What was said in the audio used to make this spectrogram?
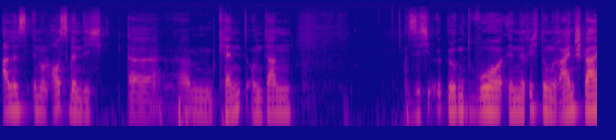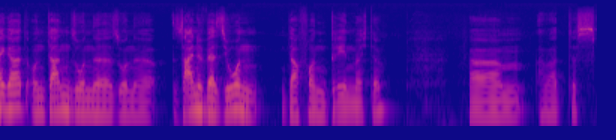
alles in- und auswendig äh, ähm, kennt und dann sich irgendwo in eine Richtung reinsteigert und dann so eine, so eine seine Version davon drehen möchte. Ähm, aber das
